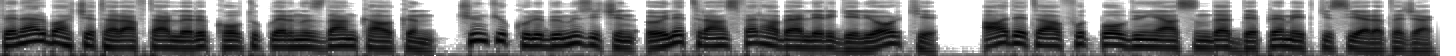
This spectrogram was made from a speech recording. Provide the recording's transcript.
Fenerbahçe taraftarları koltuklarınızdan kalkın çünkü kulübümüz için öyle transfer haberleri geliyor ki adeta futbol dünyasında deprem etkisi yaratacak.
